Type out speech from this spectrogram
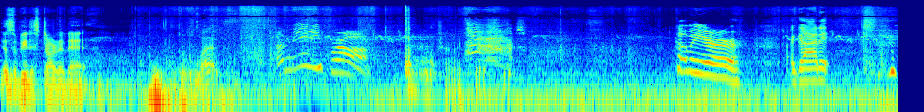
this will be the start of that. The flat. A mini frog. I'm trying to catch this. Come here. I got it.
